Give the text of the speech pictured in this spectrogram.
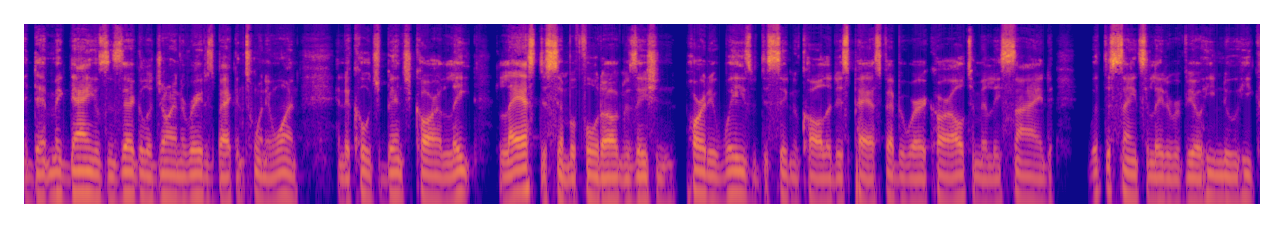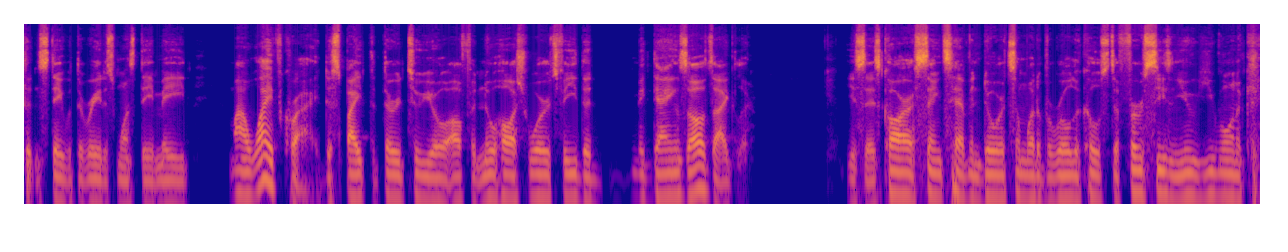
That McDaniels and Ziegler joined the Raiders back in 21, and the coach bench Carr late last December for the organization parted ways with the signal caller this past February. Carr ultimately signed with the Saints and later revealed he knew he couldn't stay with the Raiders once they made my wife cry, despite the 32 year old offered no harsh words for either McDaniels or Ziegler. He says, Carr Saints have endured somewhat of a roller coaster. First season, you you want to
